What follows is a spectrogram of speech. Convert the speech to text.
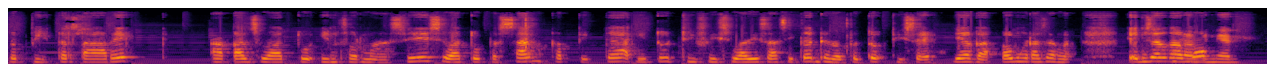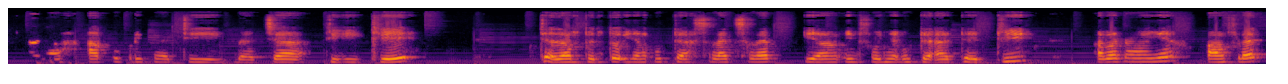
lebih tertarik akan suatu informasi, suatu pesan ketika itu divisualisasikan dalam bentuk desain. Ya nggak? Kamu ngerasa nggak? Ya misal ya, kamu, bener. Aku pribadi baca di IG dalam bentuk yang udah slide-slide, yang infonya udah ada di apa namanya pamflet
